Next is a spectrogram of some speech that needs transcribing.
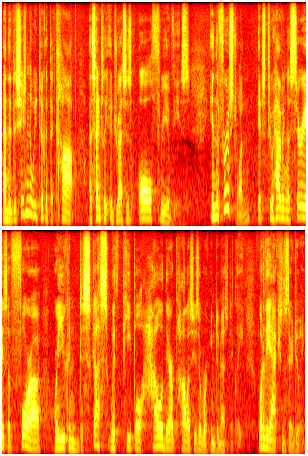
And the decision that we took at the COP essentially addresses all three of these. In the first one, it's through having a series of fora where you can discuss with people how their policies are working domestically. What are the actions they're doing?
